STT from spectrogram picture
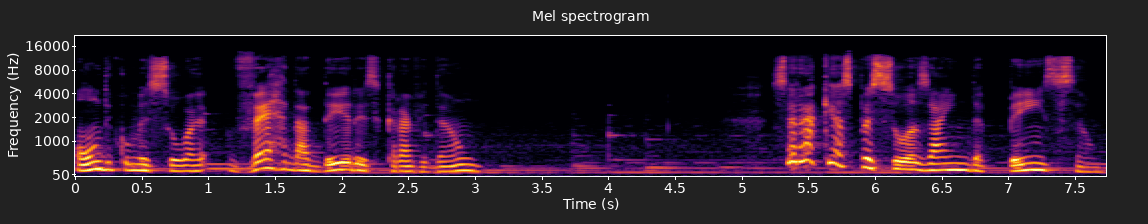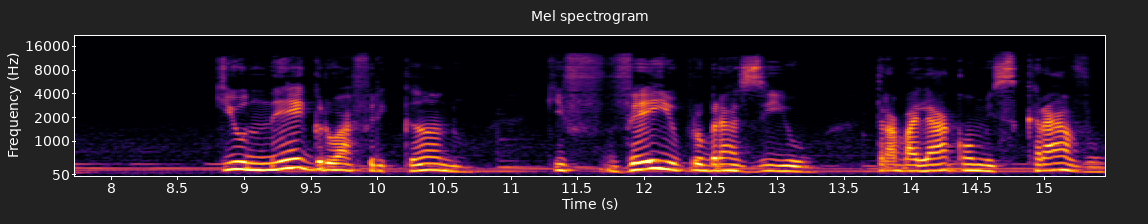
onde começou a verdadeira escravidão? Será que as pessoas ainda pensam que o negro africano que veio para o Brasil trabalhar como escravo,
